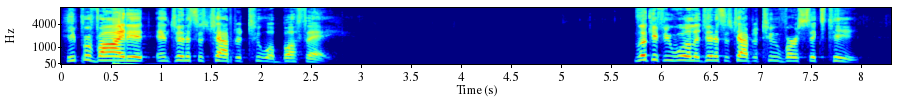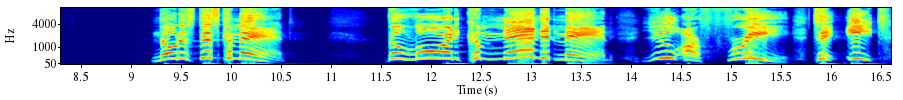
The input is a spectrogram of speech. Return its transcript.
He provided in Genesis chapter 2 a buffet. Look, if you will, at Genesis chapter 2, verse 16. Notice this command The Lord commanded man, You are free to eat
